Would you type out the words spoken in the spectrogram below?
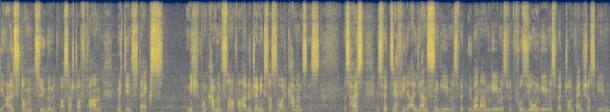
die Alstom-Züge mit Wasserstoff fahren mit den Stacks nicht von Cummins, sondern von Hydrogenics, was heute Cummins ist. Das heißt, es wird sehr viele Allianzen geben, es wird Übernahmen geben, es wird Fusionen geben, es wird Joint Ventures geben.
